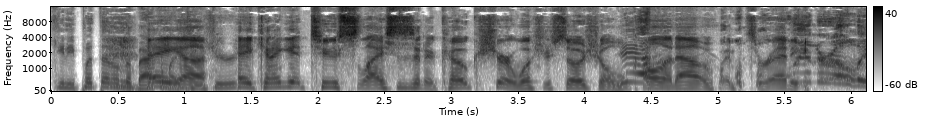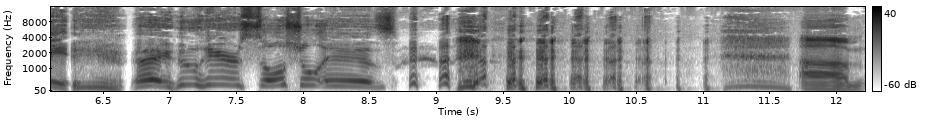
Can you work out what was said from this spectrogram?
Can you put that on the back Hey, of my uh, t-shirt? hey, can I get two slices and a Coke? Sure. What's your social? We'll Yeah. call it out when it's ready. Literally. Hey, who here social is? Um,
